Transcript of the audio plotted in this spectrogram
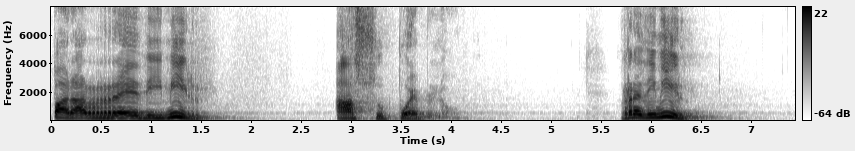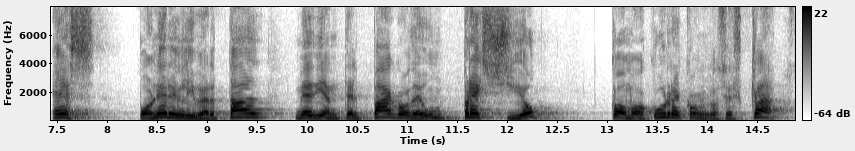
para redimir a su pueblo. Redimir es poner en libertad mediante el pago de un precio, como ocurre con los esclavos.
